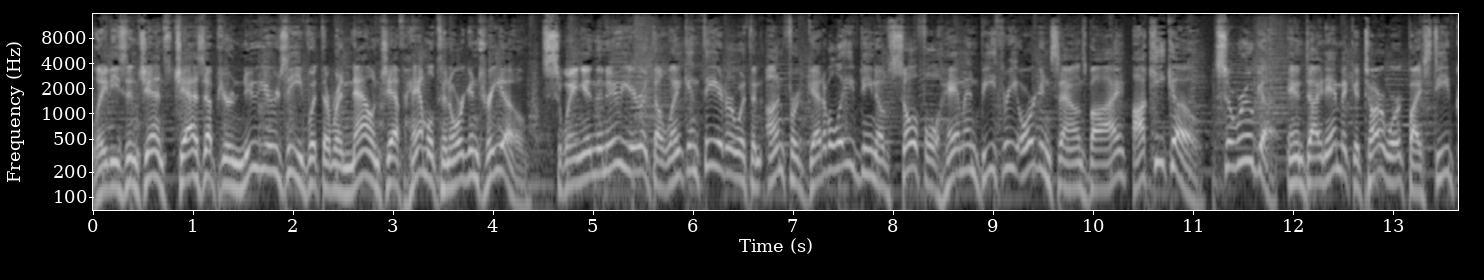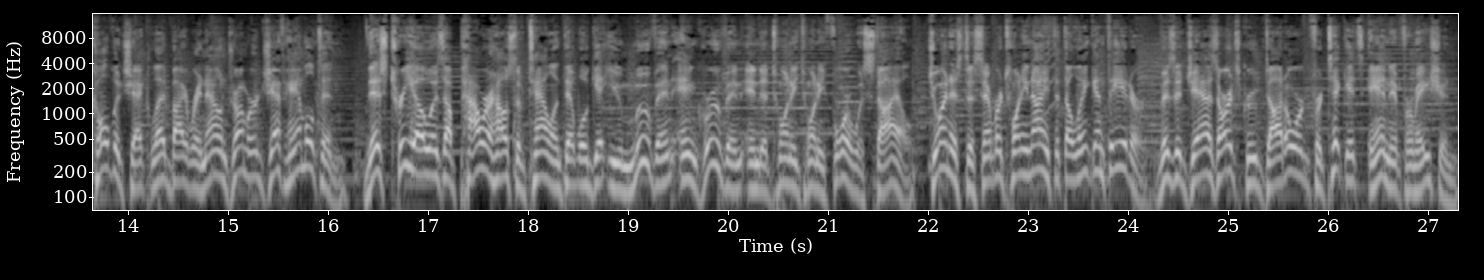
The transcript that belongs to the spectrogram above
Ladies and gents, jazz up your New Year's Eve with the renowned Jeff Hamilton Organ Trio. Swing in the new year at the Lincoln Theater with an unforgettable evening of soulful Hammond B3 organ sounds by Akiko, Tsuruga, and dynamic guitar work by Steve Kovalcheck, led by renowned drummer Jeff Hamilton. This trio is a powerhouse of talent that will get you moving and grooving into 2024 with style. Join us December 29th at the Lincoln Theater. Visit jazzartsgroup.org for tickets and information.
